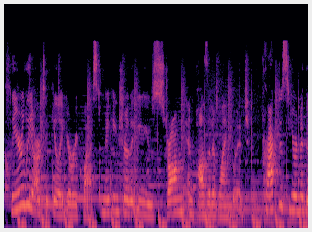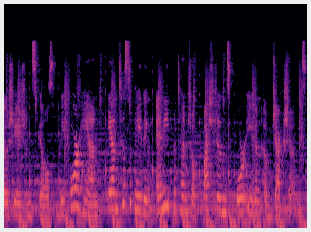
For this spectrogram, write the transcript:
Clearly articulate your request, making sure that you use strong and positive language. Practice your negotiation skills beforehand, anticipating any potential questions or even objections.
